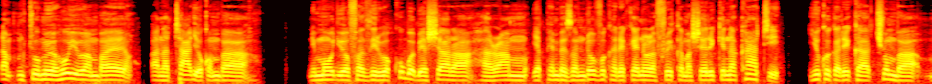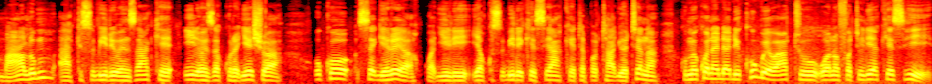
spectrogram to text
mtumiwa mtuhumiwa huyu ambaye anatajwa kwamba ni mmoja wa wafadhili wakubwa wa biashara haramu ya pembe za ndovu katika eneo la Afrika Mashariki na Kati yuko katika chumba maalum akisubiri wenzake ili aweze kurejeshwa huko Segerea kwa ajili ya kusubiri kesi yake itapotajwa tena. Kumekuwa na idadi kubwa ya watu wanaofuatilia kesi hii,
